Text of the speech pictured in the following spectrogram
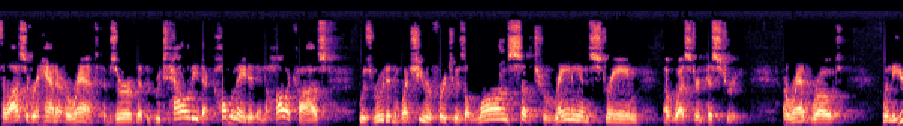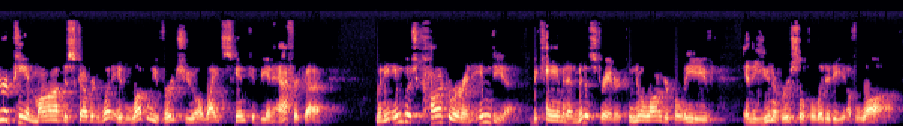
Philosopher Hannah Arendt observed that the brutality that culminated in the Holocaust was rooted in what she referred to as a long subterranean stream of Western history. Arendt wrote, when the European mob discovered what a lovely virtue a white skin could be in Africa, when the English conqueror in India became an administrator who no longer believed in the universal validity of law,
